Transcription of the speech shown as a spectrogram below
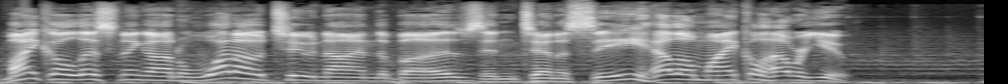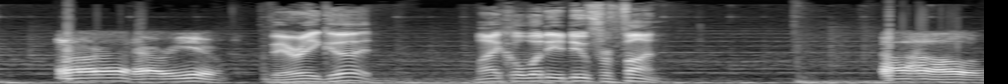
Michael listening on 1029 The Buzz in Tennessee. Hello, Michael. How are you? All right, how are you? Very good. Michael, what do you do for fun? Uh,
